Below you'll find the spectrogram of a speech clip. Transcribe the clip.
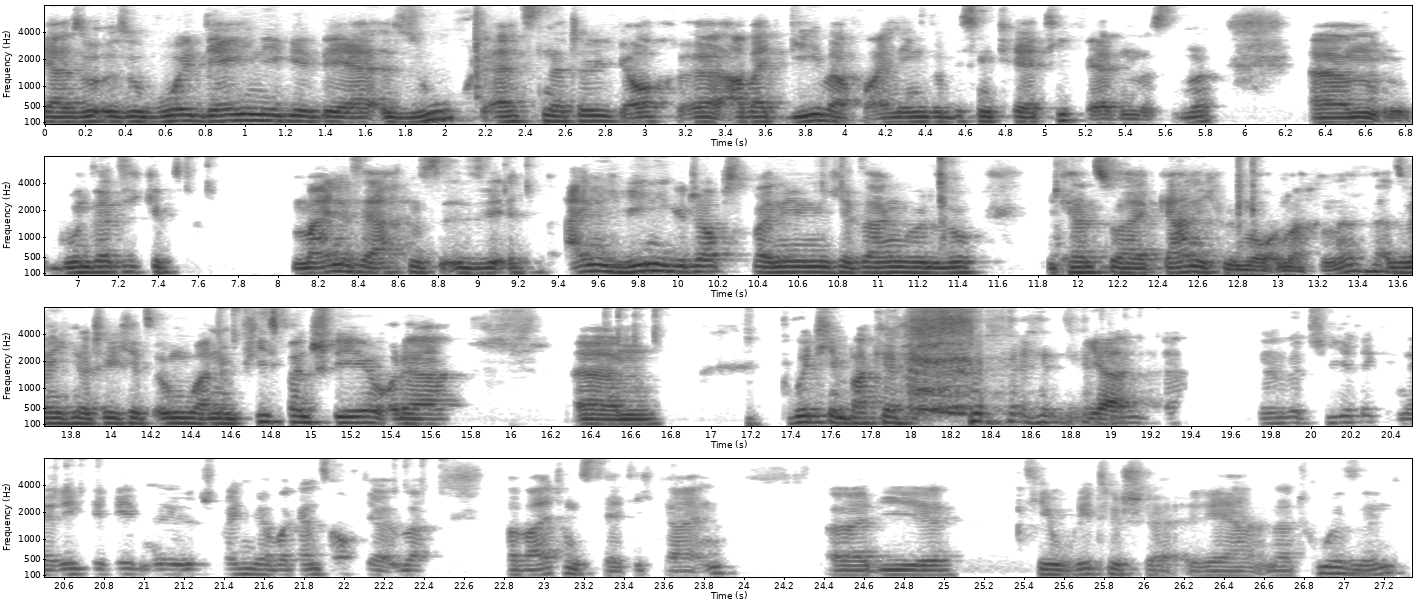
ja so, sowohl derjenige, der sucht, als natürlich auch äh, Arbeitgeber vor allen Dingen so ein bisschen kreativ werden müssen. Ne? Ähm, grundsätzlich gibt es meines Erachtens eigentlich wenige Jobs, bei denen ich jetzt sagen würde, so, die kannst du halt gar nicht remote machen. Ne? Also wenn ich natürlich jetzt irgendwo an einem Fließband stehe oder ähm, Brötchen backe, ja dann wird es schwierig. In der Regel reden, äh, sprechen wir aber ganz oft ja über Verwaltungstätigkeiten, äh, die theoretischer Natur sind.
